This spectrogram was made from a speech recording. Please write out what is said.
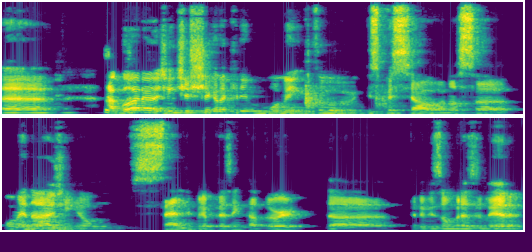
É, agora a gente chega naquele momento especial, a nossa homenagem a um célebre apresentador da televisão brasileira.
